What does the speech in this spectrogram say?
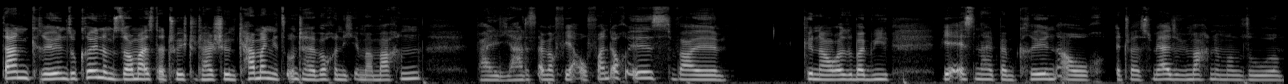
Dann Grillen. So Grillen im Sommer ist natürlich total schön. Kann man jetzt unter der Woche nicht immer machen, weil ja, das einfach viel Aufwand auch ist, weil genau, also bei wie wir essen halt beim Grillen auch etwas mehr. Also wir machen immer so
